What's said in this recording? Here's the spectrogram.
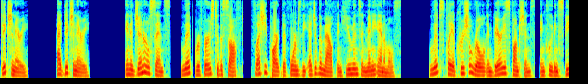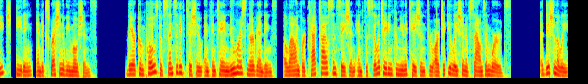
Dictionary. At dictionary. In a general sense, lip refers to the soft, fleshy part that forms the edge of the mouth in humans and many animals. Lips play a crucial role in various functions, including speech, eating, and expression of emotions. They are composed of sensitive tissue and contain numerous nerve endings, allowing for tactile sensation and facilitating communication through articulation of sounds and words. Additionally,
